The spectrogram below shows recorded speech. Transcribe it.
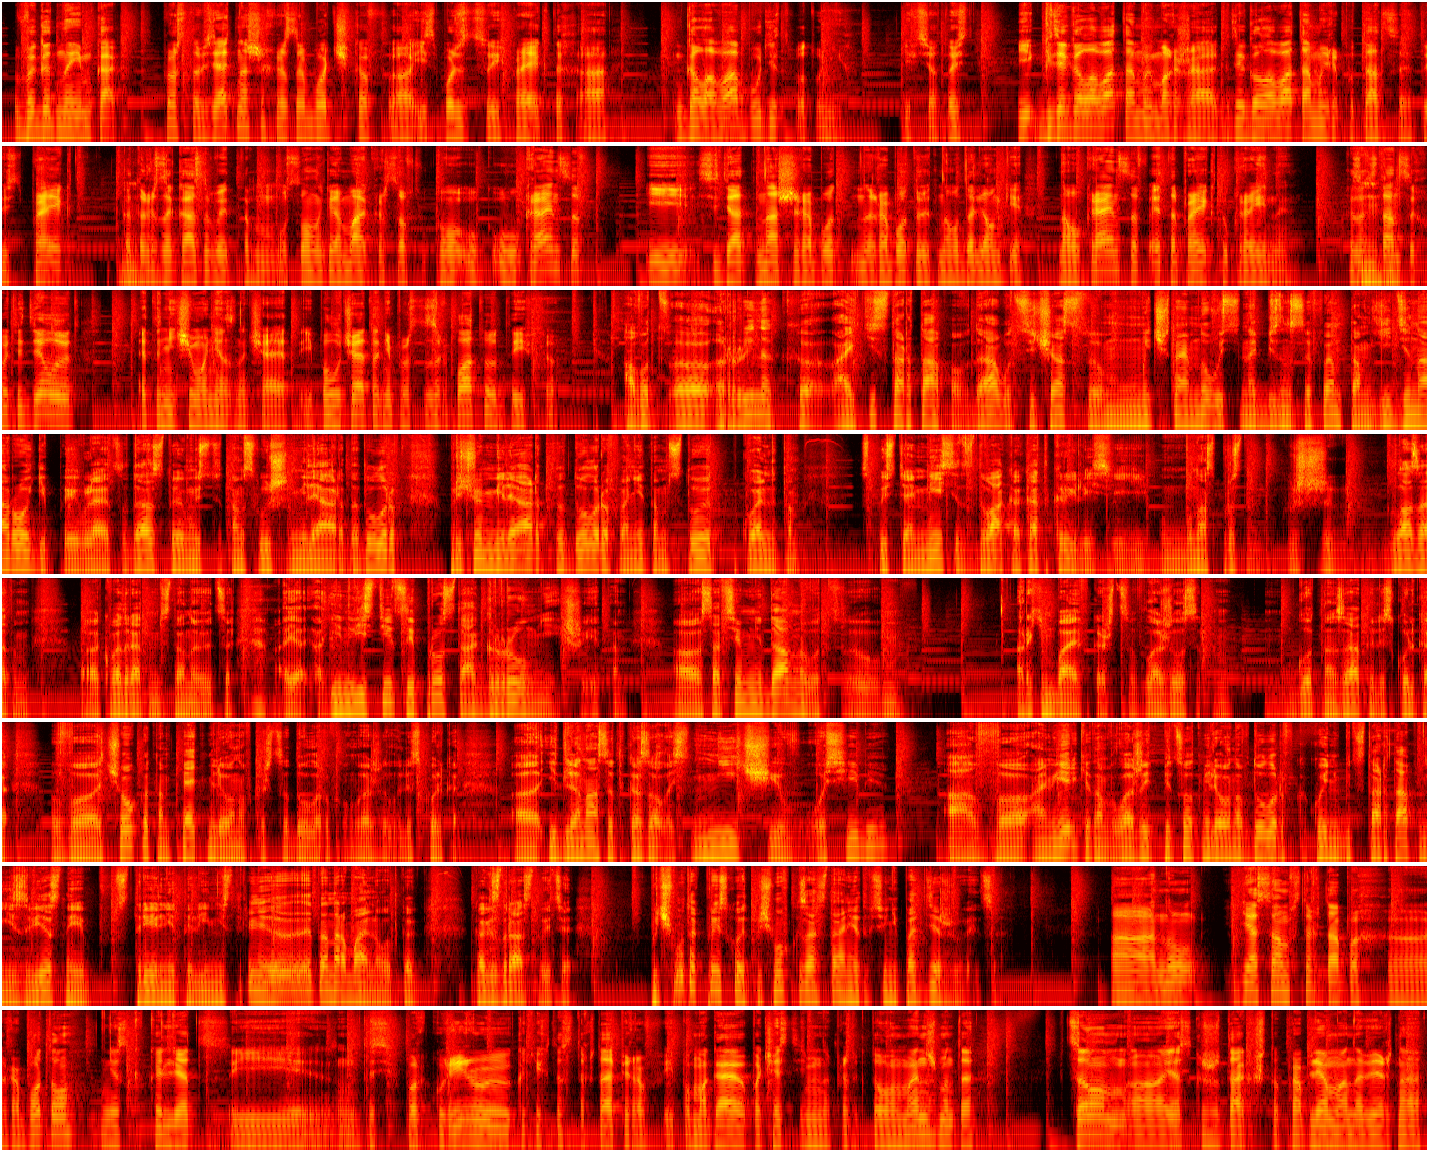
Выгодно им как? Просто взять наших разработчиков, а, использовать в своих проектах, а голова будет вот у них. И все. То есть, и где голова, там и маржа, где голова, там и репутация. То есть проект, который заказывает, там, условно говоря, Microsoft у, у, у украинцев, и сидят наши работ, работают на удаленке на украинцев, это проект Украины. Казахстанцы mm-hmm. хоть и делают, это ничего не означает. И получают они просто зарплату, да и все. А вот э, рынок IT-стартапов, да, вот сейчас мы читаем новости на бизнес FM, там единороги появляются, да, стоимостью там свыше миллиарда долларов, причем миллиард долларов они там стоят буквально там спустя месяц-два как открылись, и у нас просто глаза там э, квадратными становятся. А, инвестиции просто огромнейшие там. А, совсем недавно вот эм, Архимбаев, кажется, вложился там год назад или сколько в Чоко, там 5 миллионов, кажется, долларов вложил или сколько. И для нас это казалось ничего себе. А в Америке там вложить 500 миллионов долларов в какой-нибудь стартап неизвестный, стрельнет или не стрельнет, э, это нормально, вот как, как здравствуйте. Почему так происходит? Почему в Казахстане это все не поддерживается? А, ну, я сам в стартапах э, работал несколько лет и до сих пор курирую каких-то стартаперов и помогаю по части именно продуктового менеджмента. В целом, э, я скажу так, что проблема, наверное,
